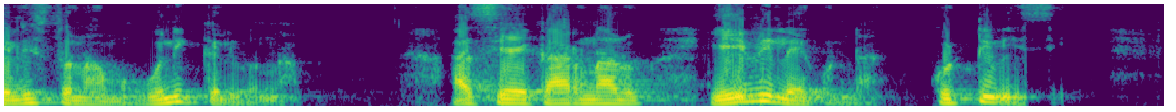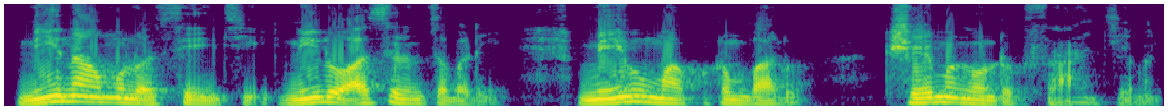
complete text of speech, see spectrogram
చెల్లిస్తున్నాము ఉనికి కలిగి ఉన్నాము. అసహ్య కారణాలు ఏవీ లేకుండా కొట్టివేసి నీ నామములు అసహించి నీలో ఆశ్రయించబడి మేము మా కుటుంబాలు క్షేమంగా ఉండకు సహాయం చేయమని.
